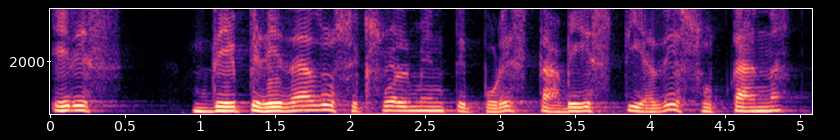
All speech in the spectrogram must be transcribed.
Eres depredado sexualmente por esta bestia de sotana,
